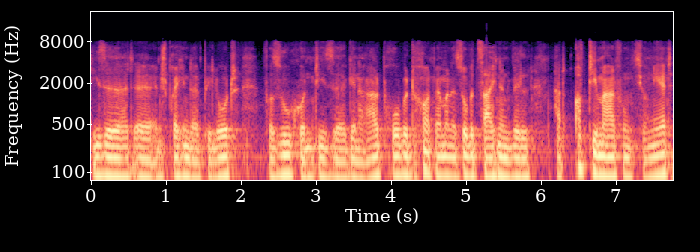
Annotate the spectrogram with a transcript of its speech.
Diese äh, entsprechende Pilotversuch und diese Generalprobe dort, wenn man es so bezeichnen will, hat optimal funktioniert.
